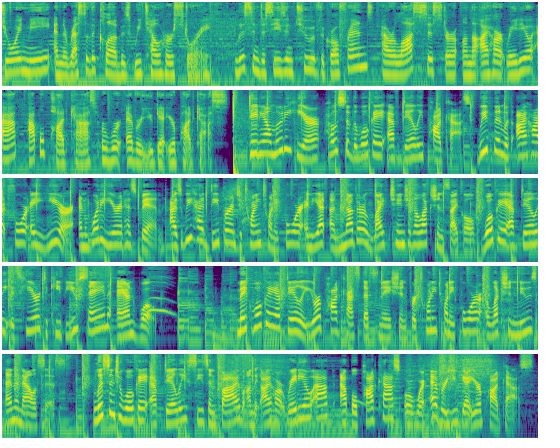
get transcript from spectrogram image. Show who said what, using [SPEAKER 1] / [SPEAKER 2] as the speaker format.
[SPEAKER 1] Join me and the rest of the club as we tell her story. Listen to season two of The Girlfriends, Our Lost Sister on the iHeartRadio app, Apple Podcasts, or wherever you get your podcasts.
[SPEAKER 2] Danielle Moody here, host of the Woke AF Daily podcast. We've been with iHeart for a year, and what a year it has been. As we head deeper into 2024 and yet another life changing election cycle, Woke AF Daily is here to keep you sane and woke. Make Woke AF Daily your podcast destination for 2024 election news and analysis. Listen to Woke AF Daily Season 5 on the iHeartRadio app, Apple Podcasts, or wherever you get your podcasts.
